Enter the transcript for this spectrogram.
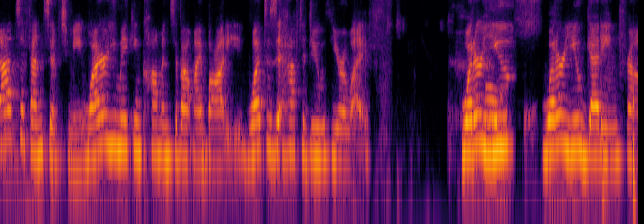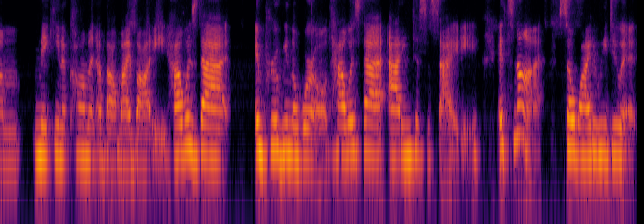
That's offensive to me. Why are you making comments about my body? What does it have to do with your life? What are you what are you getting from making a comment about my body? How is that improving the world? How is that adding to society? It's not. So why do we do it?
